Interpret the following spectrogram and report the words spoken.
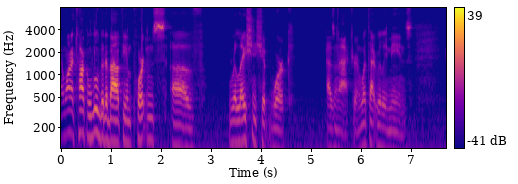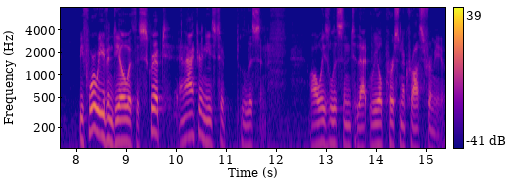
I want to talk a little bit about the importance of relationship work as an actor and what that really means. Before we even deal with the script, an actor needs to listen. Always listen to that real person across from you.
